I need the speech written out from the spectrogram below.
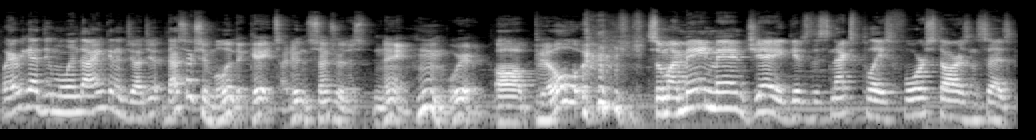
Whatever you gotta do, Melinda, I ain't gonna judge it. That's actually Melinda Gates. I didn't censor this name. Hmm, weird. Uh, Bill? so my main man, Jay, gives this next place four stars and says,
